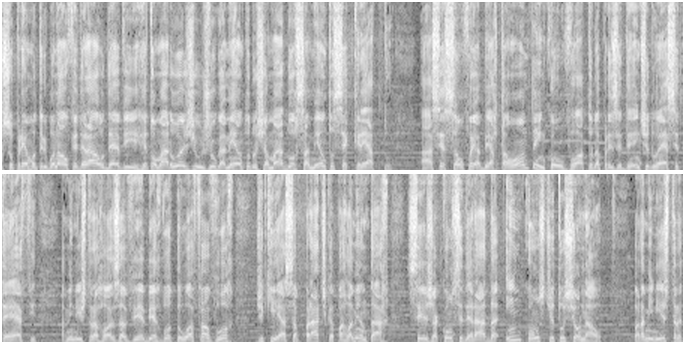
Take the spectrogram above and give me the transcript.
Supremo Tribunal Federal deve retomar hoje o julgamento do chamado orçamento secreto. A sessão foi aberta ontem com o voto da presidente do STF. A ministra Rosa Weber votou a favor de que essa prática parlamentar seja considerada inconstitucional. Para a ministra,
